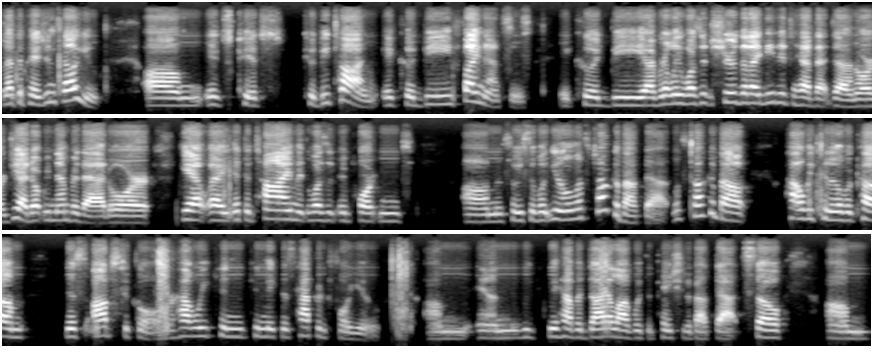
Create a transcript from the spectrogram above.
Let the patient tell you. Um, it's, it's could be time. It could be finances. It could be, I really wasn't sure that I needed to have that done, or gee, I don't remember that, or yeah, I, at the time it wasn't important. Um, and so he said, well, you know, let's talk about that. Let's talk about how we can overcome this obstacle or how we can, can make this happen for you. Um, and we, we have a dialogue with the patient about that. So um,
